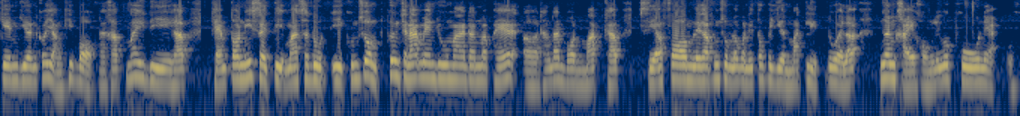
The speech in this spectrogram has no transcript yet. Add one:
เกมเยือนก็อย่างที่บอกนะครับไม่ดีครับแถมตอนนี้สถิติมาสะดุดอีกคุณผู้ชมเพิ่งชนะแมนยูมาดันมาแพ้เอ่อทางด้านบอลมัดครับ เสียฟอร์มเลยครับคุณผู้ชมแล้ววันนี้ต้องไปเยือนมัดลิดด้วยแล้ว เงื่อนไขของลิเวอร์พูลเนี่ยโอ้โห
